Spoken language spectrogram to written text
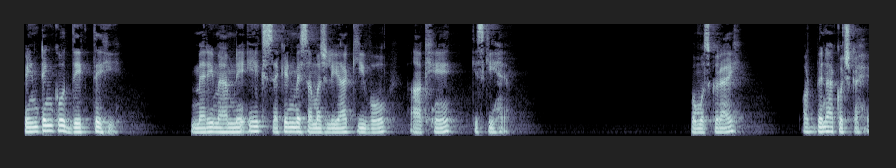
पेंटिंग को देखते ही मेरी मैम ने एक सेकंड में समझ लिया कि वो आँखें किसकी हैं। वो मुस्कुराई और बिना कुछ कहे,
